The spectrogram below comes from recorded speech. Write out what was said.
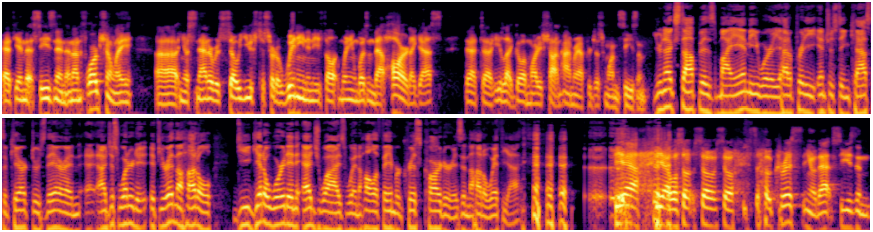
at the end of that season. And unfortunately, uh, you know, Snyder was so used to sort of winning, and he felt winning wasn't that hard, I guess, that uh, he let go of Marty Schottenheimer after just one season. Your next stop is Miami, where you had a pretty interesting cast of characters there. And I just wondered if you're in the huddle – do you get a word in edgewise when Hall of Famer Cris Carter is in the huddle with you? yeah, yeah. Well, so so so so Cris, you know, that season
